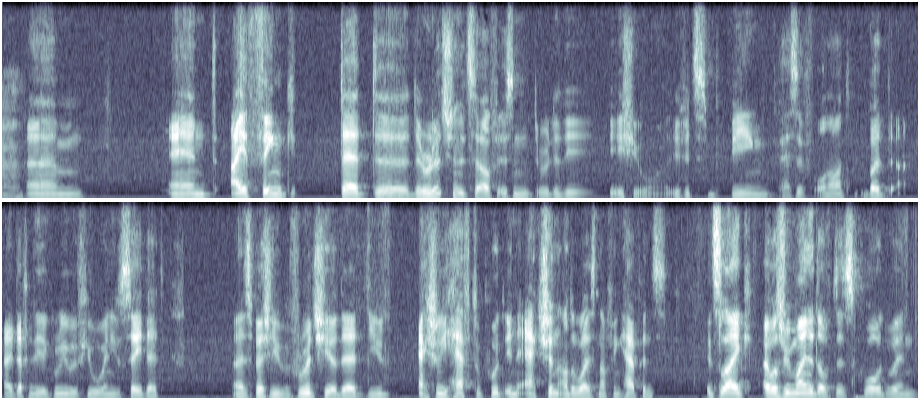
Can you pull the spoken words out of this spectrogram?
Mhm. Um, and I think that the, the religion itself isn't really the issue, if it's being passive or not. But I definitely agree with you when you say that, especially with Rich here, that you actually have to put in action, otherwise nothing happens. It's like I was reminded of this quote when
